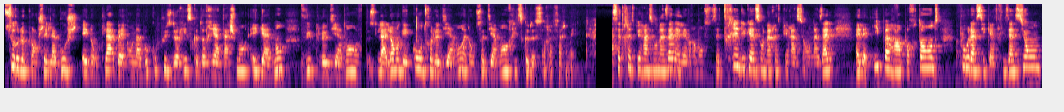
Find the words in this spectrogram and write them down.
sur le plancher de la bouche. Et donc là, ben, on a beaucoup plus de risques de réattachement également, vu que le diamant, la langue est contre le diamant, et donc ce diamant risque de se refermer. Cette respiration nasale, elle est vraiment, cette rééducation de la respiration nasale, elle est hyper importante pour la cicatrisation,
